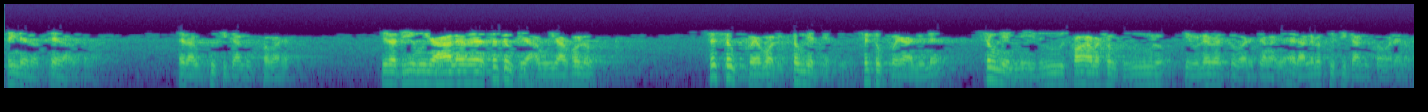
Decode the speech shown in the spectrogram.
စိတ်နဲ့တော့ဆဲတာပဲတော့။အဲဒါကိုကုသီတလို့ခေါ်ပါတယ်။ဒီတော့ဒီအမူအရာဟာလည်းပဲဆက်စုပ်เสียအမူအရာဖို့လို့ ဆက်စုပ်ဖွယ်ပေါ့လေစုံနစ်တယ်ဆက်စုပ်ဖွယ်ရအနေနဲ့စုံနစ်နေသူဆွမ်းအားမထုတ်ဘူးလို့ဒီလိုလည်းပဲဆိုပါတယ်ကျန်ပါတယ်အဲ့ဒါလည်းပဲကုသိတလို့ခေါ်ပါတယ်တော့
